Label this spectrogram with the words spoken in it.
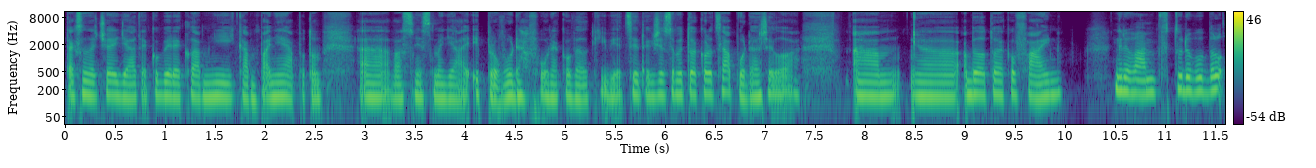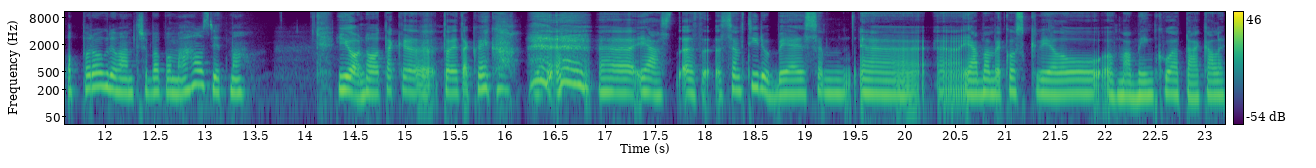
tak jsem začala dělat jakoby reklamní kampaně a potom vlastně jsme dělali i pro Vodafone jako velké věci, takže se mi to jako docela podařilo a, a, a bylo to jako fajn. Kdo vám v tu dobu byl oporou, kdo vám třeba pomáhal s dětma? Jo, no tak eh, to je takové jako, eh, já jsem v té době, jsem, já mám jako skvělou maminku a tak, ale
